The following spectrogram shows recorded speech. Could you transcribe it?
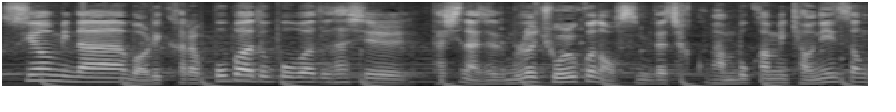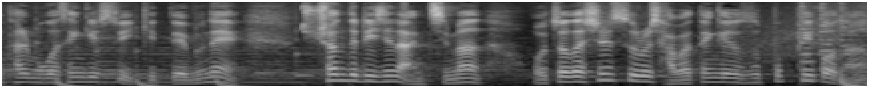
수염이나 머리카락 뽑아도 뽑아도 사실 다시 나죠. 물론 좋을 건 없습니다. 자꾸 반복하면 견인성 탈모가 생길 수 있기 때문에 추천드리지는 않지만 어쩌다 실수로 잡아당겨져서 뽑히거나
